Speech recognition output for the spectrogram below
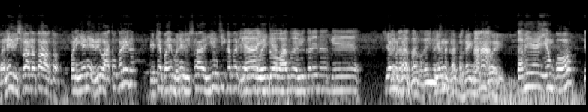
મને વિશ્વાસ નતો આવતો પણ એને એવી વાતો કરી ને એટલે ભાઈ મને વિશ્વાસ શી ખબર કે હોય તો વાતો એવી કરે ને કે એકને એકના ઘર ઘર ભગાઈ નાખે. એકને ઘર ભગાઈ ના નાખે ના હોય. તમે એમ કહો કે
